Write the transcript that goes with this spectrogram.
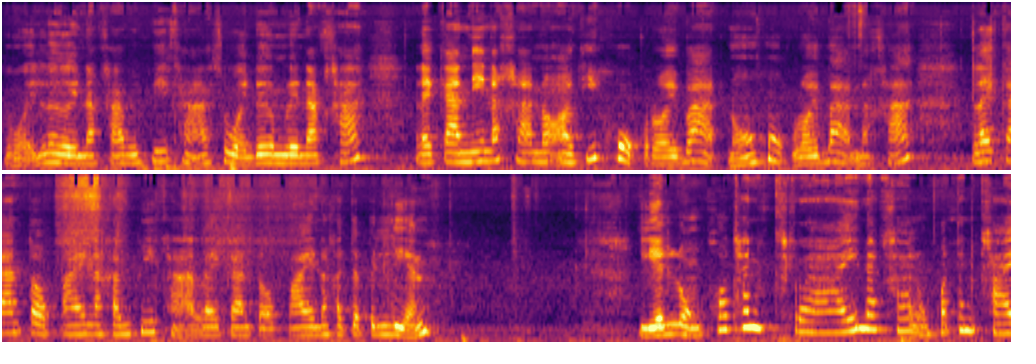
สวยเลยนะคะพี่พี่ขาสวยเดิมเลยนะคะ รายการนี้นะคะน้องเอาที่หกร้อยบาทเนาะหกร้อยบาทนะคะ รายการต่อไปนะคะพี่พี่ขารายการต่อไปนะคะ จะเป็นเหรียญเหรียญหลวงพ่อท่านคล้ายนะคะ หลวงพ่อท่านคล้าย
